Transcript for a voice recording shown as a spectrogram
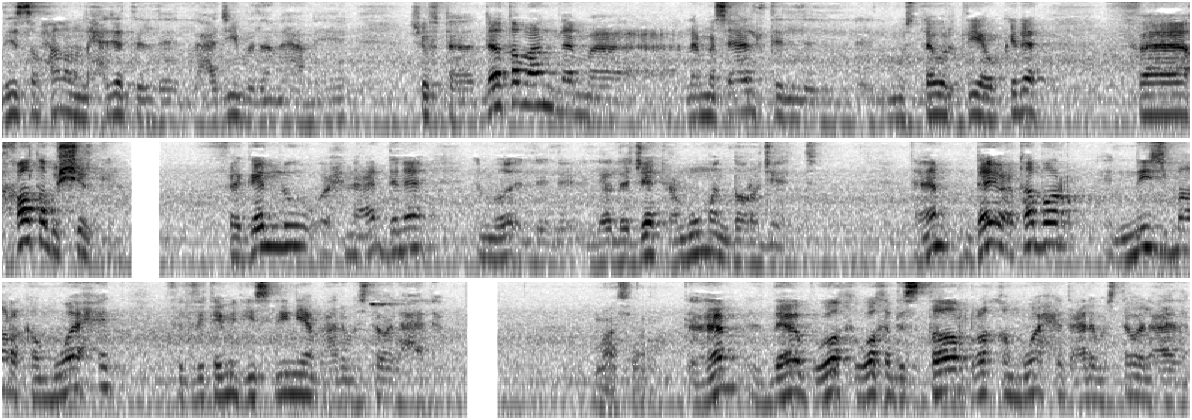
دي سبحان الله من الحاجات العجيبة اللي أنا يعني إيه شفتها. ده طبعا لما لما سألت ال- المستورد ليها وكده فخاطب الشركة. فقال له إحنا عندنا العلاجات عموما درجات. تمام؟ ده يعتبر النجمة رقم واحد في الفيتامين هيسلينيوم على مستوى العالم. ما شاء الله. تمام؟ ده واخ- واخد ستار رقم واحد على مستوى العالم.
